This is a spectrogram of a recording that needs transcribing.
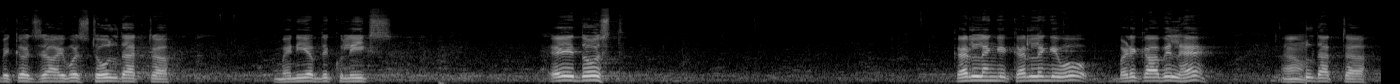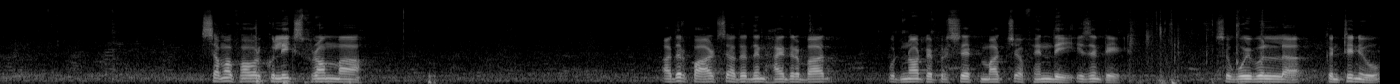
because I was told that uh, many of the colleagues, hey दोस्त कर लेंगे कर लेंगे वो बड़े काबिल है that uh, some of our colleagues from uh, other parts other than Hyderabad would not appreciate much of Hindi, isn't it? So we will uh, continue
